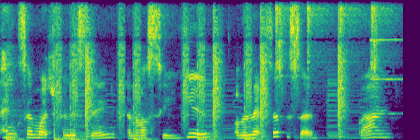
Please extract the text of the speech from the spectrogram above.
thanks so much for listening, and I'll see you on the next episode. Bye.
